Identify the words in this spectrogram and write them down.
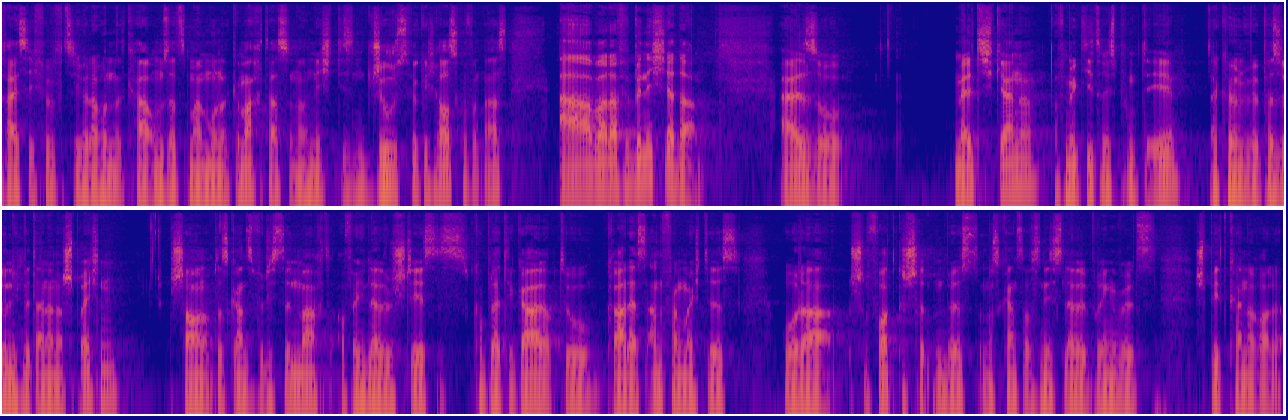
30, 50 oder 100k Umsatz mal im Monat gemacht hast und noch nicht diesen Juice wirklich rausgefunden hast. Aber dafür bin ich ja da. Also melde dich gerne auf mickdietrichs.de. Da können wir persönlich miteinander sprechen, schauen, ob das Ganze für dich Sinn macht. Auf welchem Level du stehst, ist komplett egal, ob du gerade erst anfangen möchtest oder schon fortgeschritten bist und das Ganze aufs nächste Level bringen willst, spielt keine Rolle.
